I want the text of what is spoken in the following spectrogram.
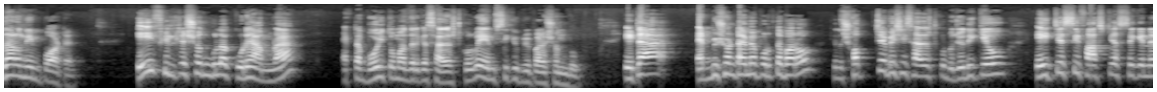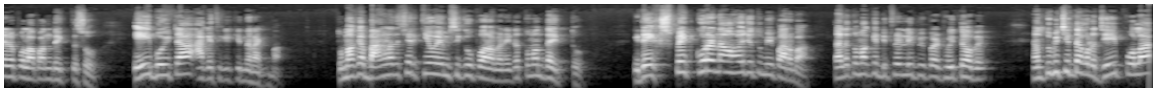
উদাহরণ ইম্পর্টেন্ট এই ফিল্ট্রেশনগুলো করে আমরা একটা বই তোমাদেরকে সাজেস্ট করব এমসিকিউ প্রিপারেশন বুক এটা অ্যাডমিশন টাইমে পড়তে পারো, কিন্তু সবচেয়ে বেশি সাজেস্ট করব, যদি কেউ এইচএসসি ফার্স্ট ইয়ার সেকেন্ড ইয়ারে পোলাপান দেখতেছো, এই বইটা আগে থেকে কিনে রাখবা। তোমাকে বাংলাদেশের কেউ এমসিকিউ পড়াবে না, এটা তোমার দায়িত্ব। এটা এক্সপেক্ট করে নেওয়া হয় যে তুমি পারবা, তাহলে তোমাকে ডিফারেন্টলি প্রিপেয়ার হইতে হবে। এখন তুমি চিন্তা করো, যেই পোলা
